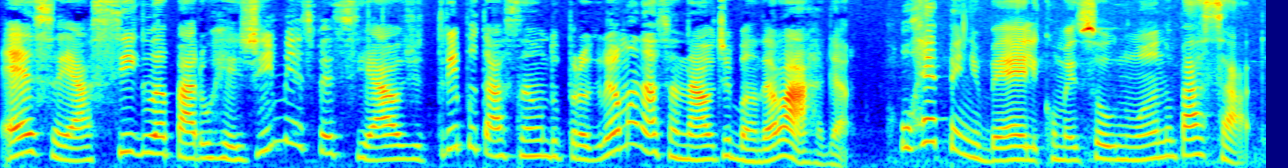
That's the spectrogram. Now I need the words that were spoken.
Essa é a sigla para o Regime Especial de Tributação do Programa Nacional de Banda Larga. O REPNBL começou no ano passado.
